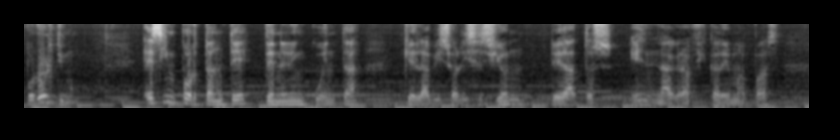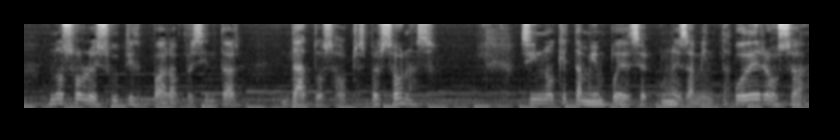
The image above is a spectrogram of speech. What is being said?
Por último, es importante tener en cuenta que la visualización de datos en la gráfica de mapas no solo es útil para presentar datos a otras personas, sino que también puede ser una herramienta poderosa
